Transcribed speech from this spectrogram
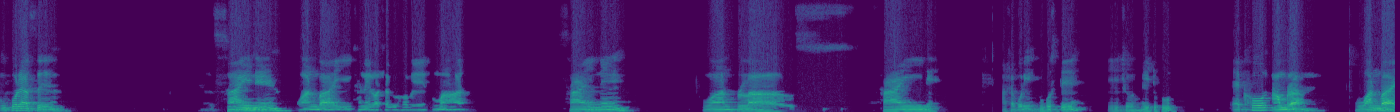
উপরে আছে সাইনে ওয়ান বাই এখানে রসাগু হবে তোমার সাইনে ওয়ান প্লাস সাইনে আশা করি বুঝতে পেরেছ এইটুকু। এখন আমরা ওয়ান বাই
